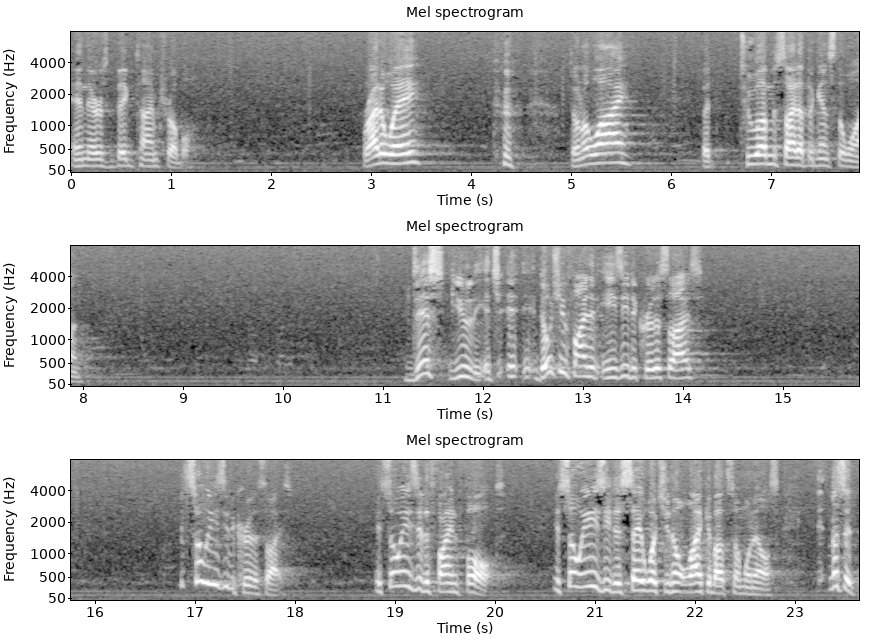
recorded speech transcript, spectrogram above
and there's big time trouble. Right away, don't know why, but two of them side up against the one. Disunity. It, it, don't you find it easy to criticize? It's so easy to criticize. It's so easy to find fault. It's so easy to say what you don't like about someone else. Listen, do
